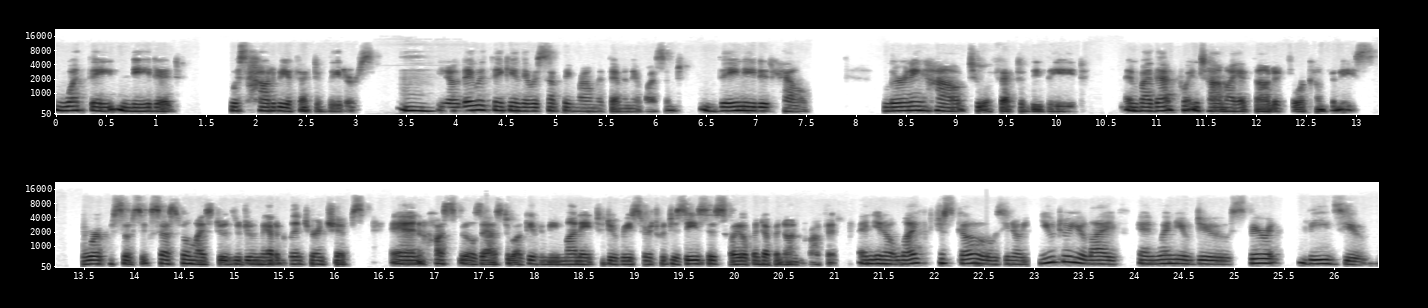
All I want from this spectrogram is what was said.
What they needed was how to be effective leaders Mm. You know, they were thinking there was something wrong with them and there wasn't. They needed help learning how to effectively lead. And by that point in time, I had founded four companies My work was so successful. My students were doing medical internships, and hospitals asked about giving me money to do research with diseases. So I opened up a nonprofit. And, you know, life just goes. You know, you do your life, and when you do, spirit leads you.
